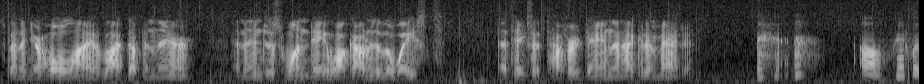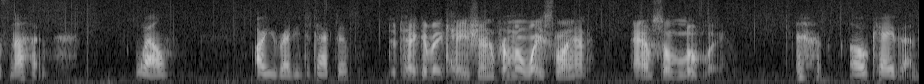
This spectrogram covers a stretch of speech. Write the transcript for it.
Spending your whole life locked up in there, and then just one day walk out into the wastes? That takes a tougher dame than I could imagine. oh, it was nothing. Well, are you ready, Detective? To take a vacation from the wasteland? Absolutely. okay, then.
